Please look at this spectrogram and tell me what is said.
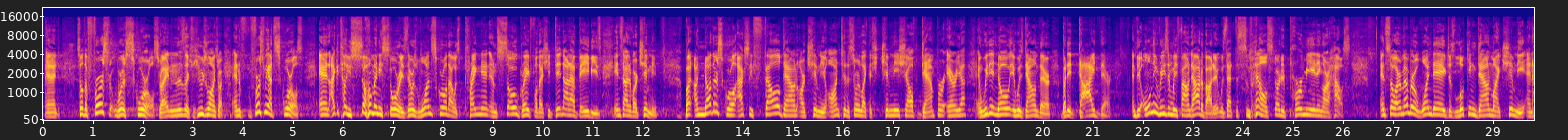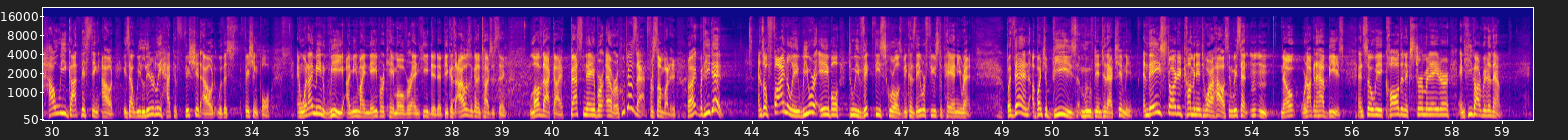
And so the first were squirrels, right? And this is a huge long story. And first we had squirrels. And I could tell you so many stories. There was one squirrel that was pregnant, and I'm so grateful that she did not have babies inside of our chimney. But another squirrel actually fell down our chimney onto the sort of like the chimney shelf damper area. And we didn't know it was down there, but it died there. And the only reason we found out about it was that the smell started permeating our house. And so I remember one day just looking down my chimney, and how we got this thing out is that we literally had to fish it out with a fishing pole. And when I mean we, I mean my neighbor came over and he did it because I wasn't gonna touch this thing. Love that guy. Best neighbor ever. Who does that for somebody, right? But he did. And so finally, we were able to evict these squirrels because they refused to pay any rent. But then a bunch of bees moved into that chimney and they started coming into our house, and we said, mm no, we're not gonna have bees. And so we called an exterminator and he got rid of them.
